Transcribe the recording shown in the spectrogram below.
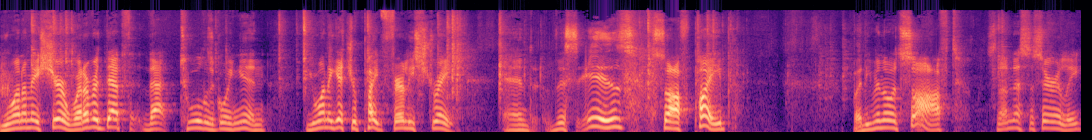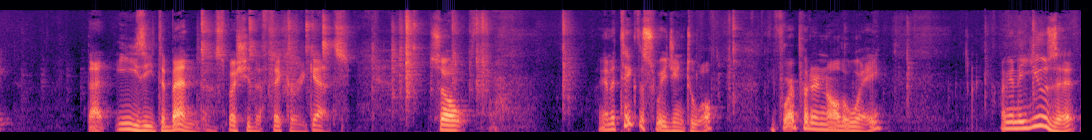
you want to make sure whatever depth that tool is going in, you want to get your pipe fairly straight. And this is soft pipe, but even though it's soft, it's not necessarily that easy to bend, especially the thicker it gets. So I'm going to take the swaging tool. Before I put it in all the way, I'm going to use it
